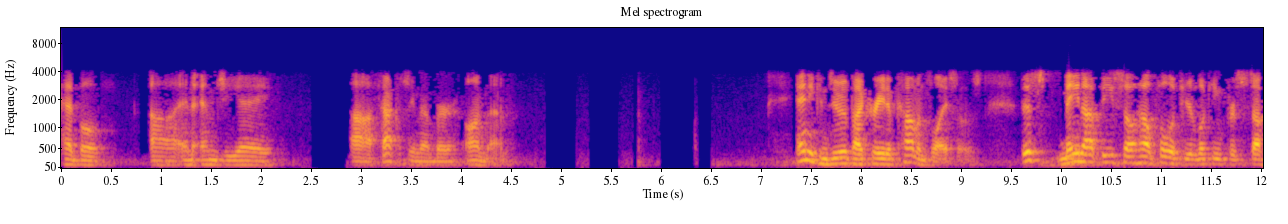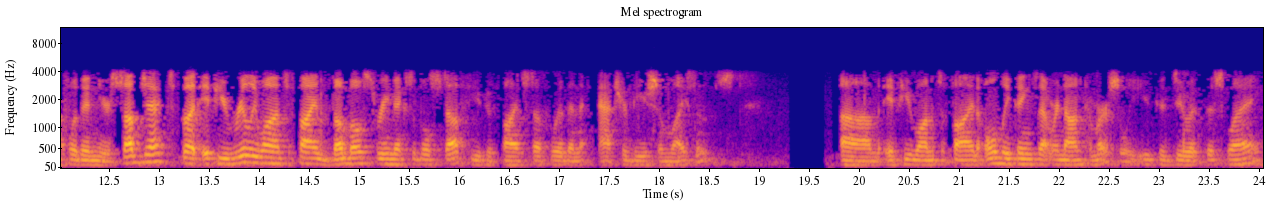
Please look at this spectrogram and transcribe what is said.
had both uh, an MGA uh, faculty member on them. And you can do it by Creative Commons license. This may not be so helpful if you're looking for stuff within your subject, but if you really want to find the most remixable stuff, you could find stuff with an attribution license. Um, if you wanted to find only things that were non-commercial, you could do it this way.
